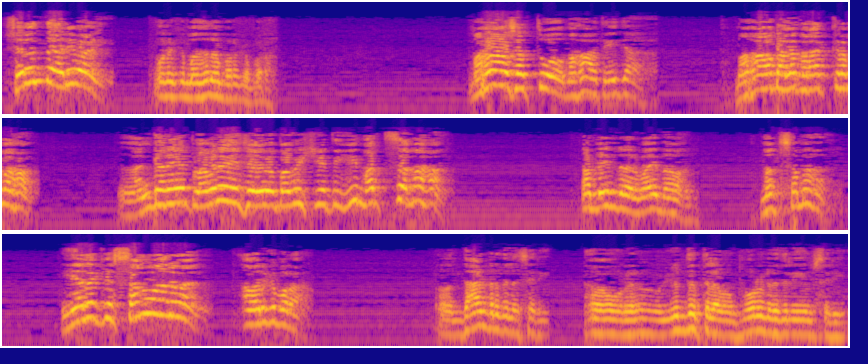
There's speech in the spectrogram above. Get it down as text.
சிறந்த அறிவாளி. உனக்கு மகனா பிறக்க போறான். மகாசத்துவோ மகா தேஜா. மகாபல பராக்கிரம லங்கனே பிளவனே செய்வ பவிஷ்யதி மத்சமஹா. அப்படின்றார் வாய் பகவான் மத்சமஹ எனக்கு சமமானவன் அவன் இருக்க போறான். அவன் தாண்டறதுல சரி. அவன் ஒரு யுத்தத்துல அவன் போரிடுறதுலயும் சரி.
